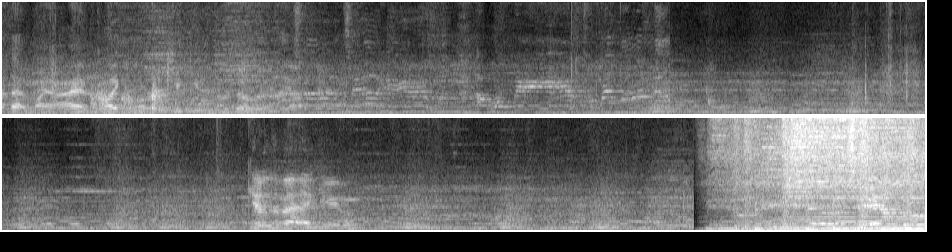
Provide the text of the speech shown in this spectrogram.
I'd probably come over and kick you in the nose. Get in the bag, you. Alright,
